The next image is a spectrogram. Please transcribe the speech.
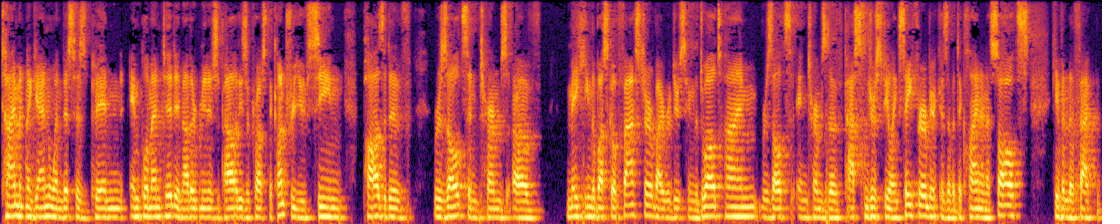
time and again, when this has been implemented in other municipalities across the country, you've seen positive results in terms of making the bus go faster by reducing the dwell time, results in terms of passengers feeling safer because of a decline in assaults, given the fact that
